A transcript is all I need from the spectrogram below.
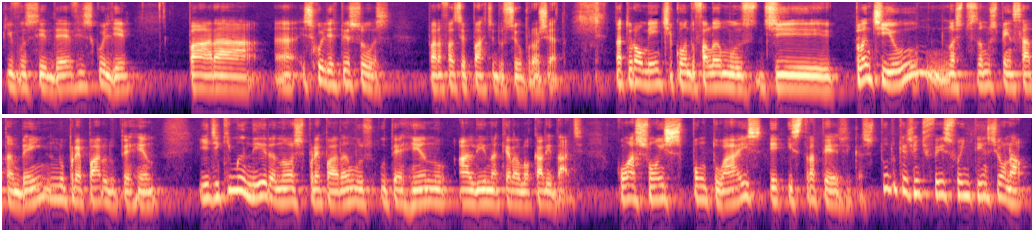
que você deve escolher para uh, escolher pessoas para fazer parte do seu projeto. Naturalmente, quando falamos de plantio, nós precisamos pensar também no preparo do terreno e de que maneira nós preparamos o terreno ali naquela localidade, com ações pontuais e estratégicas. Tudo que a gente fez foi intencional.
